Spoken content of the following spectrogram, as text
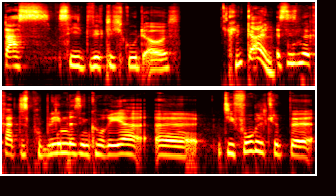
das sieht wirklich gut aus. Klingt geil. Es ist nur gerade das Problem, dass in Korea äh, die Vogelgrippe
